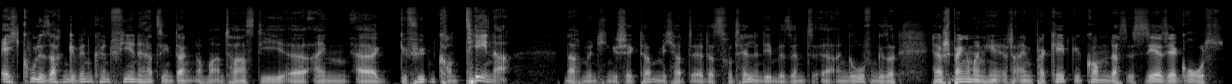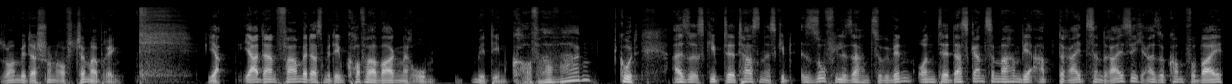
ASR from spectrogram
echt coole Sachen gewinnen könnt. Vielen herzlichen Dank nochmal an Tars, die äh, einen äh, gefühlten Container nach München geschickt haben. Mich hat äh, das Hotel, in dem wir sind, äh, angerufen und gesagt, Herr Spengemann, hier ist ein Paket gekommen, das ist sehr, sehr groß. Sollen wir das schon aufs Zimmer bringen? Ja, ja, dann fahren wir das mit dem Kofferwagen nach oben. Mit dem Kofferwagen? Gut, also es gibt äh, Tassen, es gibt so viele Sachen zu gewinnen und äh, das Ganze machen wir ab 13.30 also kommt vorbei.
